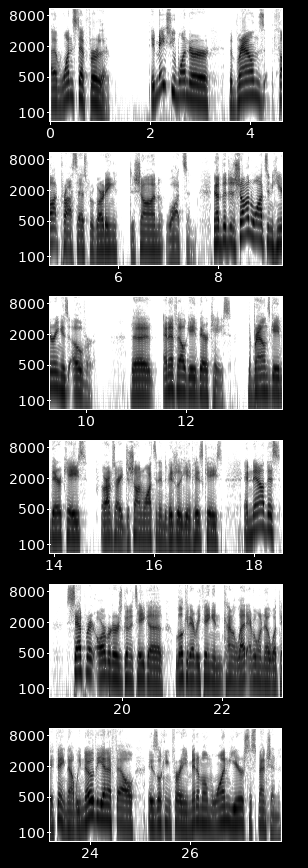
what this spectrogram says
uh, one step further, it makes you wonder the Browns' thought process regarding Deshaun Watson. Now, the Deshaun Watson hearing is over. The NFL gave their case. The Browns gave their case, or I'm sorry, Deshaun Watson individually gave his case. And now this separate arbiter is going to take a look at everything and kind of let everyone know what they think. Now, we know the NFL is looking for a minimum one year suspension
